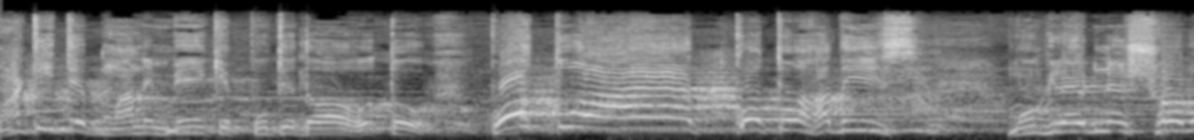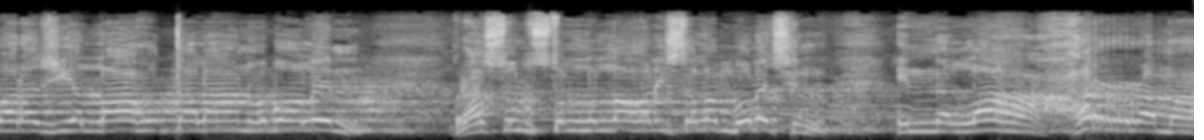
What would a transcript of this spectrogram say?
মাটিতে মানে মেয়েকে পুঁতে দেওয়া হতো। কত আয়াত, কত হাদিস। মুগরা ইবনে শোবা রাদিয়াল্লাহু তাআলা বলেন, রাসূল সাল্লাল্লাহু আলাইহি সাল্লাম বলেছেন, ইন্নাল্লাহ হাররামা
